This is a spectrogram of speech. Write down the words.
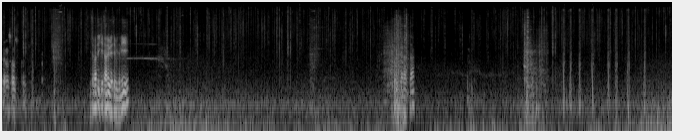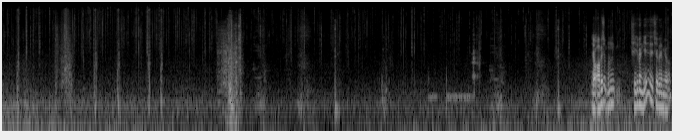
Canın sağ olsun. De iki tane üretebildim. İyi. Güzel hatta. Ya abicim bunun şeyi ben niye çeviremiyorum?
